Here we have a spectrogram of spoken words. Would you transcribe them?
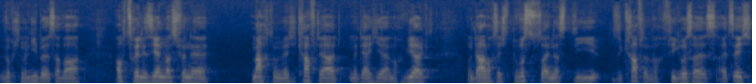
wirklich nur Liebe ist, aber auch zu realisieren, was für eine Macht und welche Kraft er hat, mit der er hier einfach wirkt und da einfach sich bewusst zu sein, dass die, diese Kraft einfach viel größer ist als ich.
